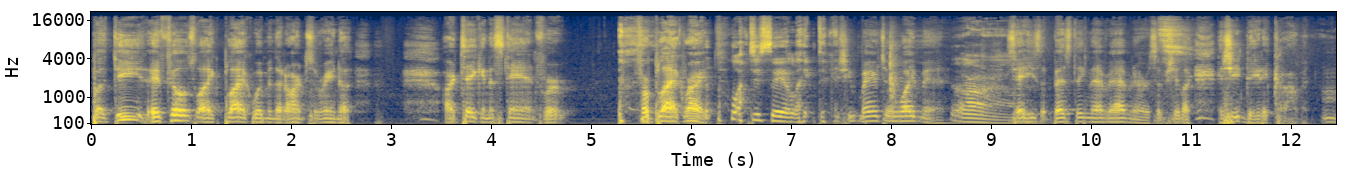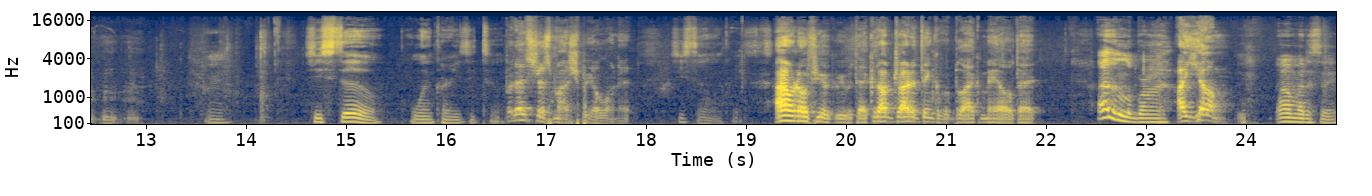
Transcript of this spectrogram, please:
but these, it feels like black women that aren't Serena are taking a stand for for black rights. Why'd you say it like that? And she married to a white man. Ah. Said he's the best thing that ever happened to her, or some shit like. And she dated Common. Mm-mm-mm. She still went crazy too. But that's just my spiel on it. She still went crazy. I don't know if you agree with that because I'm trying to think of a black male that Other than LeBron, A young, I'm about to say.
